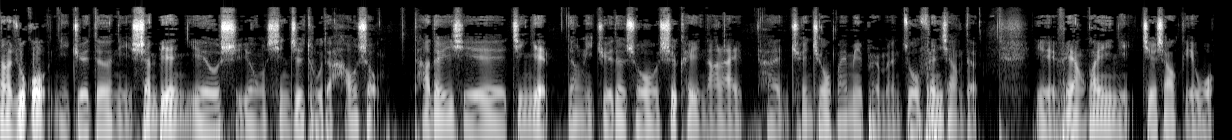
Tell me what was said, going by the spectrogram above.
那如果你觉得你身边也有使用心智图的好手，他的一些经验让你觉得说是可以拿来和全球 MyMapper 们做分享的，也非常欢迎你介绍给我，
